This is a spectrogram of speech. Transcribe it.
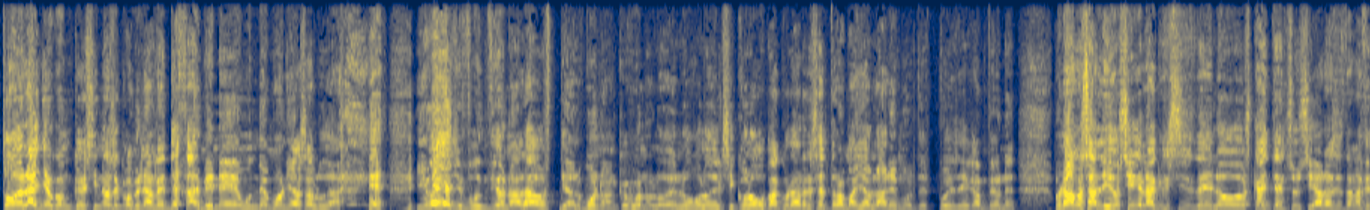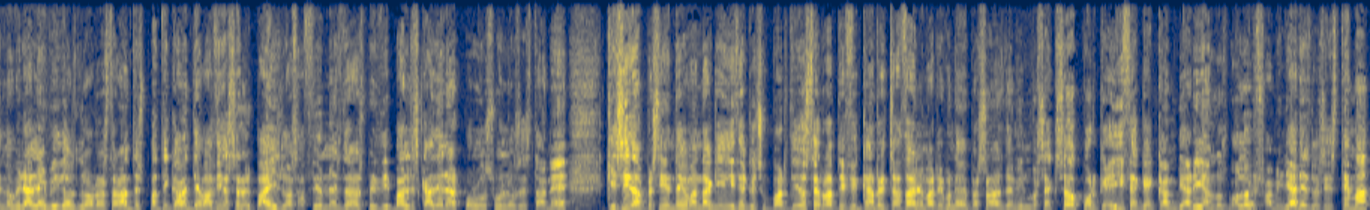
todo el año con que si no se comen las lentejas viene un demonio a saludar. y vaya si funciona, la hostia. Bueno, aunque bueno, lo de luego lo del psicólogo para curarles el trauma ya hablaremos después, ¿eh, campeones? Bueno, vamos al lío. Sigue la crisis de los kaiten sushi. Ahora se están haciendo virales vídeos de los restaurantes prácticamente vacíos en el país. Las acciones de las principales cadenas por los suelos están, ¿eh? Kishida, el presidente que manda aquí, dice que su partido se ratifica en rechazar el matrimonio de personas del mismo sexo porque dice que cambiarían los valores familiares del sistema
